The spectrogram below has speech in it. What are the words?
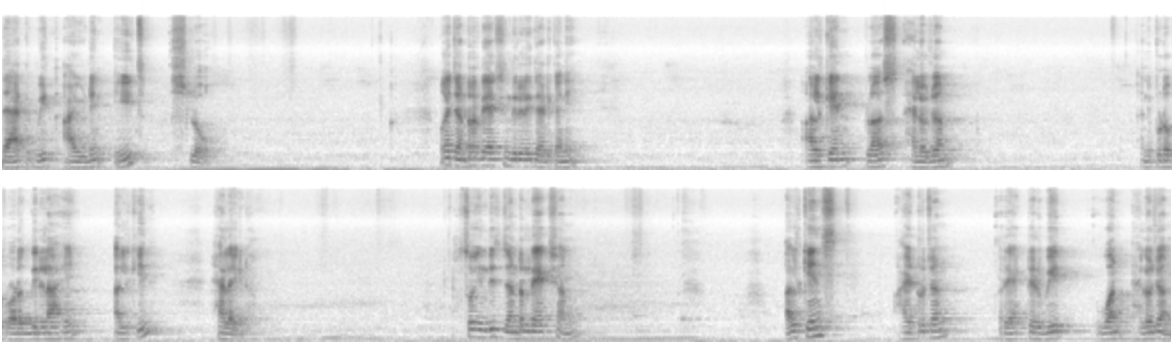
that with iodine is slow मग जनरल रिॲक्शन दिलेली त्या ठिकाणी. अल्केन प्लस हॅलोजन आणि पुढं प्रॉडक्ट दिलेला आहे alkyl halide so in this general reaction alkanes hydrogen reacted with one halogen.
